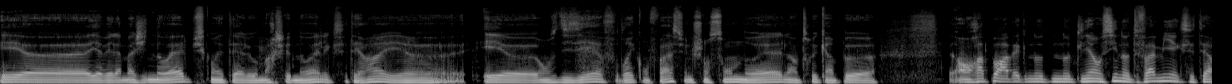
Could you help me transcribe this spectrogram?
Et euh, il y avait la magie de Noël puisqu'on était allé au marché de Noël, etc. Et, euh, et euh, on se disait, il faudrait qu'on fasse une chanson de Noël, un truc un peu euh, en rapport avec notre, notre lien aussi, notre famille, etc.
